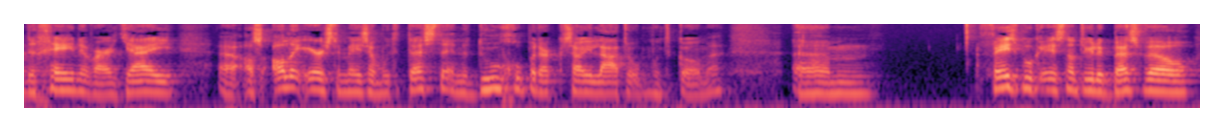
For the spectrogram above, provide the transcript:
degene waar jij als allereerste mee zou moeten testen. En de doelgroepen, daar zou je later op moeten komen. Um, Facebook is natuurlijk best wel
